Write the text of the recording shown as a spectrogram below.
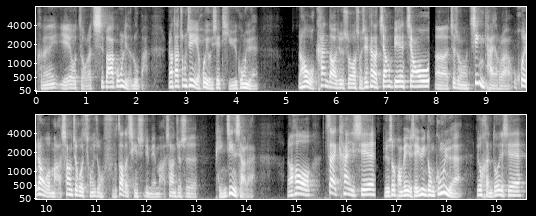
可能也有走了七八公里的路吧。然后它中间也会有一些体育公园。然后我看到就是说，首先看到江边江鸥呃这种静态的话，会让我马上就会从一种浮躁的情绪里面马上就是平静下来。然后再看一些，比如说旁边有些运动公园，有很多一些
